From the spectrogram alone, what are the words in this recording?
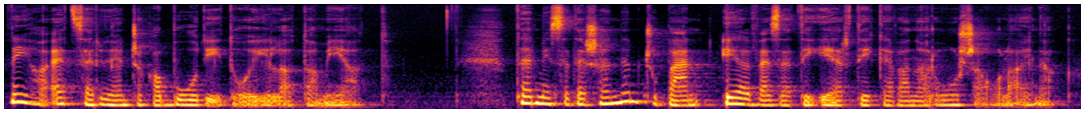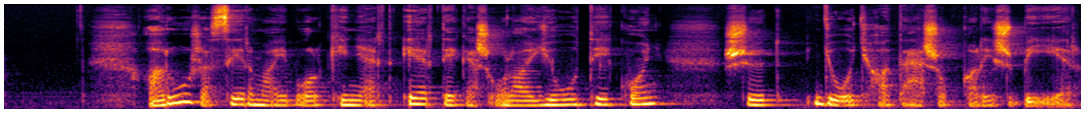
néha egyszerűen csak a bódító illata miatt. Természetesen nem csupán élvezeti értéke van a rózsaolajnak. A rózsa szirmaiból kinyert értékes olaj jótékony, sőt gyógyhatásokkal is bír.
